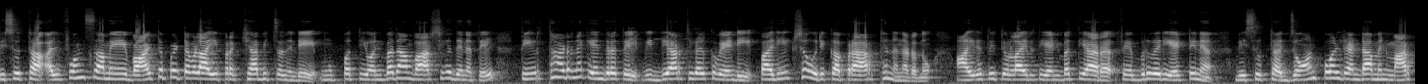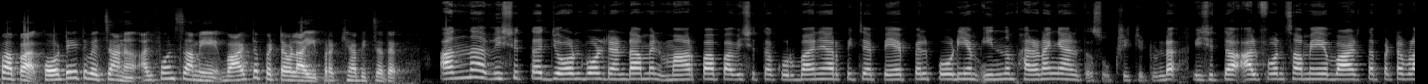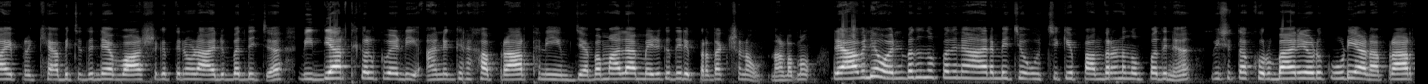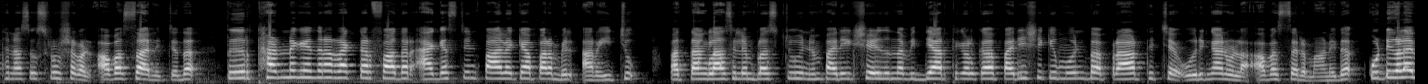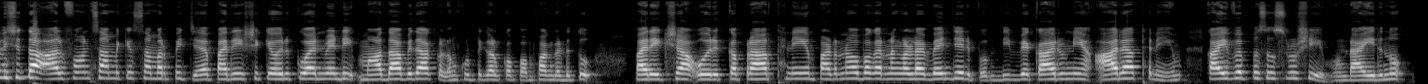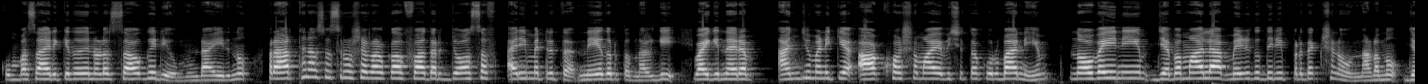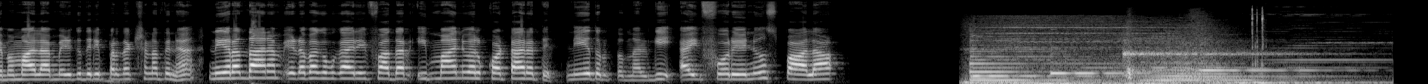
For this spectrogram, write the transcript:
വിശുദ്ധ അൽഫോൺസാമയെ വാഴ്ത്തപ്പെട്ടവളായി പ്രഖ്യാപിച്ചതിന്റെ മുപ്പത്തിയൊൻപതാം വാർഷിക ദിനത്തിൽ തീർത്ഥാടന കേന്ദ്രത്തിൽ വിദ്യാർത്ഥികൾക്ക് വേണ്ടി പരീക്ഷ ഒരുക്ക പ്രാർത്ഥന നടന്നു. ആയിരത്തി തൊള്ളായിരത്തി എൺപത്തിയാറ് ഫെബ്രുവരി എട്ടിന് വിശുദ്ധ ജോൺ പോൾ രണ്ടാമൻ മാർപ്പാപ്പ കോട്ടയത്ത് വെച്ചാണ് അൽഫോൺസാമയെ വാഴ്ത്തപ്പെട്ടവളായി പ്രഖ്യാപിച്ചത്. അന്ന് വിശുദ്ധ ജോൺ ബോൾ രണ്ടാമൻ മാർപ്പാപ്പ വിശുദ്ധ കുർബാന അർപ്പിച്ച പേപ്പൽ പോഡിയം ഇന്നും ഭരണങ്ങാനത്ത് സൂക്ഷിച്ചിട്ടുണ്ട്. വിശുദ്ധ അൽഫോൺസാമയെ വാഴ്ത്തപ്പെട്ടവളായി പ്രഖ്യാപിച്ചതിന്റെ വാർഷികത്തിനോടനുബന്ധിച്ച് വിദ്യാർത്ഥികൾക്ക് വേണ്ടി അനുഗ്രഹ പ്രാർത്ഥനയും ജപമാല മെഴുകുതിരി പ്രദക്ഷിണവും നടന്നു. രാവിലെ ഒൻപത് മുപ്പതിന് ആരംഭിച്ച് ഉച്ചയ്ക്ക് പന്ത്രണ്ട് മുപ്പതിന് വിശുദ്ധ കുർബാനയോട് കൂടിയാണ് പ്രാർത്ഥനാ ശുശ്രൂഷകൾ അവസാനിച്ചത്. തീർത്ഥാടന കേന്ദ്ര റെക്ടർ ഫാദർ അഗസ്റ്റിൻ പാലക്കാപ്പറമ്പിൽ അറിയിച്ചു. പത്താം ക്ലാസ്സിലും പ്ലസ് ടുവിനും പരീക്ഷ എഴുതുന്ന വിദ്യാർത്ഥികൾക്ക് പരീക്ഷയ്ക്ക് മുൻപ് പ്രാർത്ഥിച്ച് ഒരുങ്ങാനുള്ള അവസരമാണിത്. കുട്ടികളെ വിശുദ്ധ അൽഫോൻസാമയ്ക്ക് സമർപ്പിച്ച് പരീക്ഷയ്ക്ക് ഒരുക്കുവാൻ വേണ്ടി മാതാപിതാക്കളും കുട്ടികൾക്കൊപ്പം പങ്കെടുത്തു. പരീക്ഷ ഒരുക്ക പ്രാർത്ഥനയും പഠനോപകരണങ്ങളുടെ വെഞ്ചരിപ്പും ദിവ്യകാരുണ്യ ആരാധനയും കൈവെപ്പ് ശുശ്രൂഷയും ഉണ്ടായിരുന്നു. കുമ്പസാരിക്കുന്നതിനുള്ള സൗകര്യവും ഉണ്ടായിരുന്നു. പ്രാർത്ഥനാ ശുശ്രൂഷകൾക്ക് ഫാദർ ജോസഫ് അരിമറ്റത്ത് നേതൃത്വം നൽകി. വൈകുന്നേരം അഞ്ചു മണിക്ക് ആഘോഷമായ വിശുദ്ധ കുർബാനയും നോവേനയും ജപമാല മെഴുകുതിരി പ്രദക്ഷിണവും നടന്നു. ജപമാല മെഴുകുതിരി പ്രദക്ഷിണത്തിന് നീറന്താനം ഇടവകവുകാരി ഫാദർ ഇമ്മാനുവൽ കൊട്ടാരത്തിൽ നേതൃത്വം നൽകി. I four news Pala.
